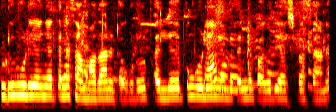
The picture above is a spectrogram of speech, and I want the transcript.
കുടു കൂടി കഴിഞ്ഞാൽ തന്നെ സമാധാനം കേട്ടോ. കുടു പല്ലുവെപ്പും കൂടി കഴിഞ്ഞപ്പോൾ തന്നെ പകുതി ആശ്വാസമാണ്.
